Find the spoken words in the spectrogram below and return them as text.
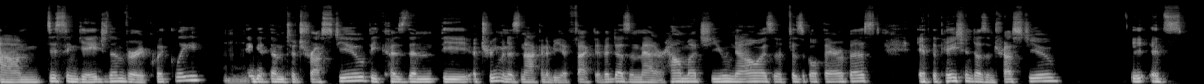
um, disengage them very quickly mm-hmm. and get them to trust you because then the treatment is not going to be effective. It doesn't matter how much you know as a physical therapist. If the patient doesn't trust you, it, it's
